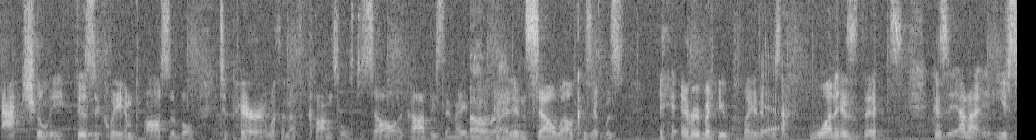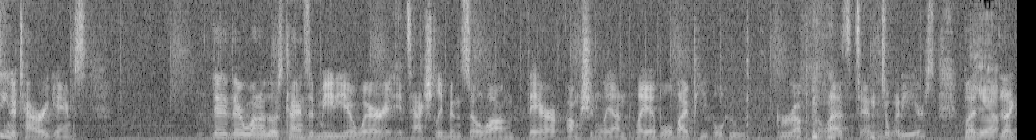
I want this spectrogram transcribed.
actually physically impossible to pair it with enough consoles to sell all the copies they made. Oh, right. And it didn't sell well because it was everybody who played it was like, "What is this?" Because you've seen Atari games. They're, they're one of those kinds of media where it's actually been so long they are functionally unplayable by people who grew up in the last 10 20 years but Yeah. like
